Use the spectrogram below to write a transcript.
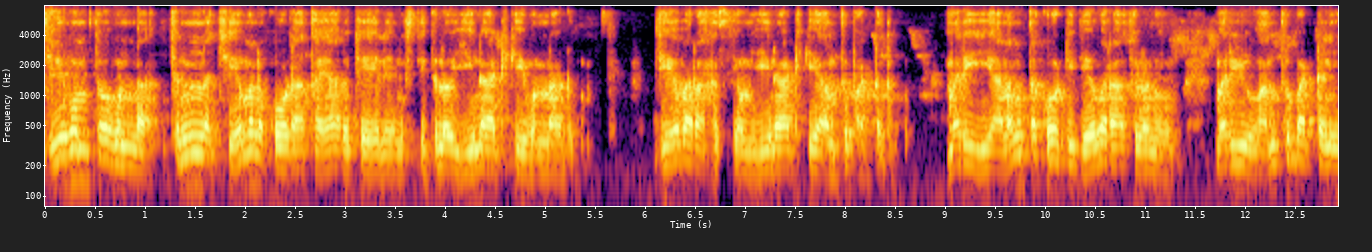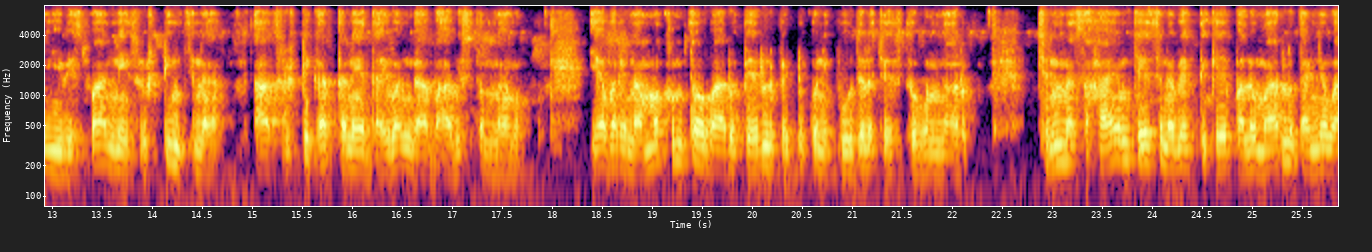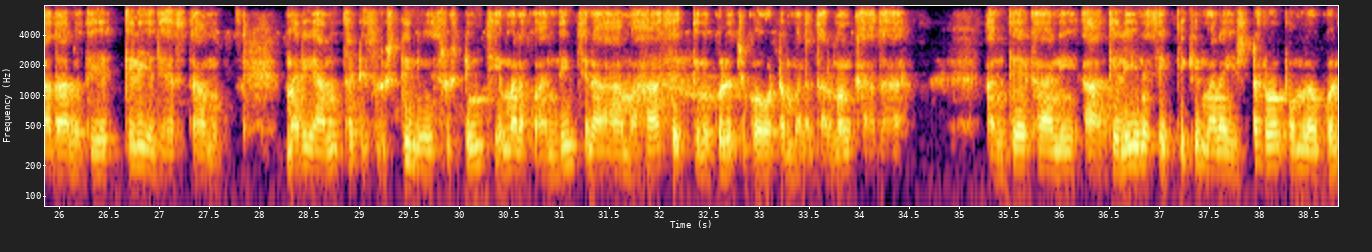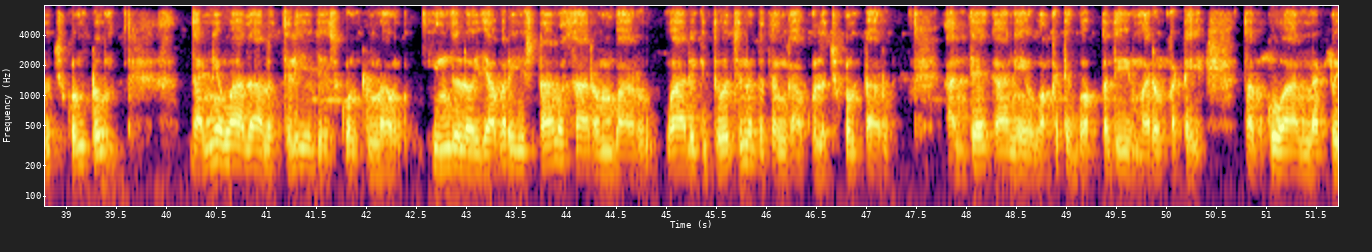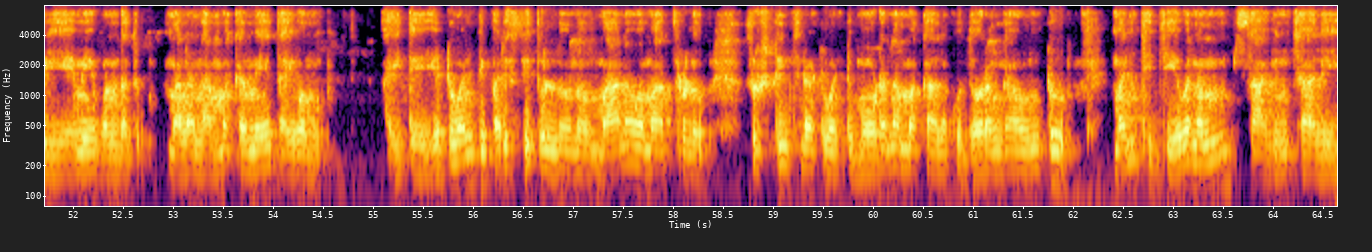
జీవంతో ఉన్న చిన్న చీమను కూడా తయారు చేయలేని స్థితిలో ఈనాటికి ఉన్నాడు. జీవ రహస్యం ఈనాటికి అంతు పట్టదు. మరి ఈ అనంత కోటి జీవరాశులను మరియు అంతుబట్టని ఈ విశ్వాన్ని సృష్టించిన ఆ సృష్టికర్తనే దైవంగా భావిస్తున్నాము. ఎవరి నమ్మకంతో వారు పేర్లు పెట్టుకుని పూజలు చేస్తూ ఉన్నారు. చిన్న సహాయం చేసిన వ్యక్తికే పలుమార్లు ధన్యవాదాలు తె- తెలియజేస్తాము. మరి అంతటి సృష్టిని సృష్టించి మనకు అందించిన ఆ మహాశక్తిని కొలుచుకోవటం మన ధర్మం కాదా? అంతేకాని ఆ తెలియని శక్తికి మన ఇష్ట రూపంలో కొలుచుకుంటూ ధన్యవాదాలు తెలియజేసుకుంటున్నాము. ఇందులో ఎవరి ఇష్టానుసారం వారు వారికి తోచిన విధంగా కొలుచుకుంటారు. అంతేకాని ఒకటి గొప్పది మరొకటి తక్కువ అన్నట్టు ఏమీ ఉండదు. మన నమ్మకమే దైవము. అయితే ఎటువంటి పరిస్థితుల్లోనూ మానవ మాతృలు సృష్టించినటువంటి మూఢనమ్మకాలకు దూరంగా ఉంటూ మంచి జీవనం సాగించాలి.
